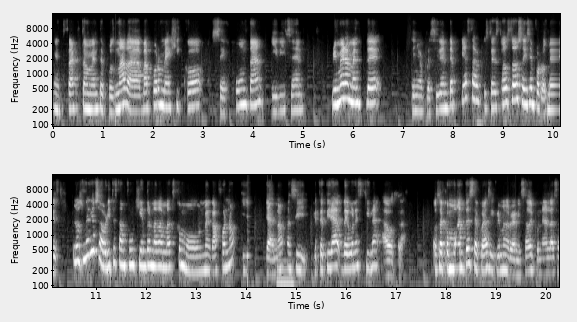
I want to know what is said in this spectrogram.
Exactamente, pues nada, va por México, se juntan y dicen, primeramente, señor presidente, ya sabe que ustedes, todos, todos se dicen por los medios. Los medios ahorita están fungiendo nada más como un megáfono y ya, ¿no? Así, que te tira de una esquina a otra. O sea, como antes, ¿te acuerdas del crimen organizado y ponían las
